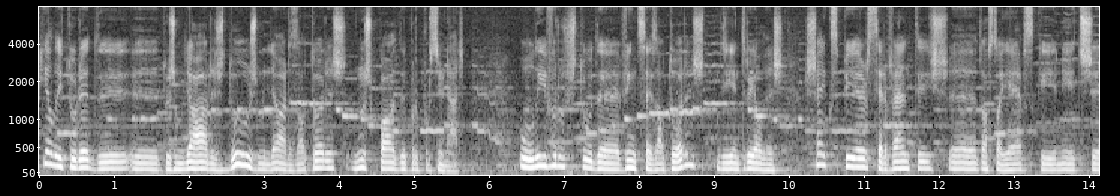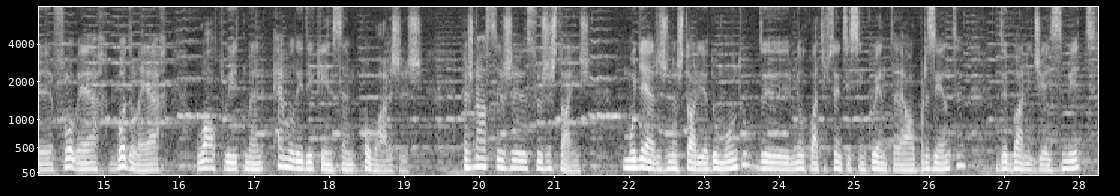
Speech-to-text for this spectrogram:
que a leitura de, eh, dos melhores dos melhores autores nos pode proporcionar. O livro estuda 26 autores, de entre eles Shakespeare, Cervantes, uh, Dostoevsky, Nietzsche, Flaubert, Baudelaire, Walt Whitman, Emily Dickinson ou Borges. As nossas uh, sugestões: Mulheres na História do Mundo, de 1450 ao presente, de Bonnie J. Smith,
